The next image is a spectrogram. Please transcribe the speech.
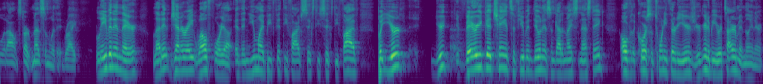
pull it out and start messing with it. Right. leave it in there let it generate wealth for you and then you might be 55 60 65 but you're you're a very good chance if you've been doing this and got a nice nest egg over the course of 20 30 years you're going to be a retirement millionaire.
